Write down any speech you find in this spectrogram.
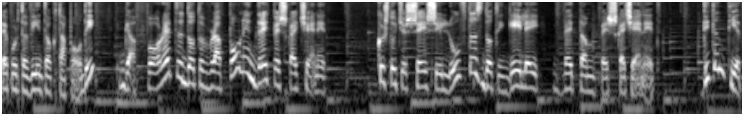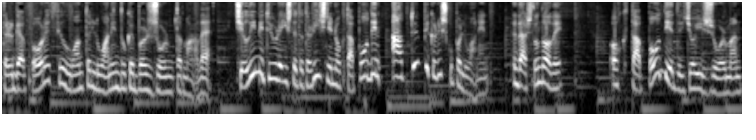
Dhe kur të vinte Oktapodi, gaforet do të vraponin drejt peshkaqenit. kështu që sheshi i luftës do t'i ngelej vetëm peshkaqenit. Ditën tjetër gaforet filluan të luanin duke bërë zhurmë të madhe. Qëllimi i tyre ishte të tërhiqnin oktapodin aty pikërisht ku po luanin. Dhe ashtu ndodhi. Oktapodi e dëgjoi zhurmën,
